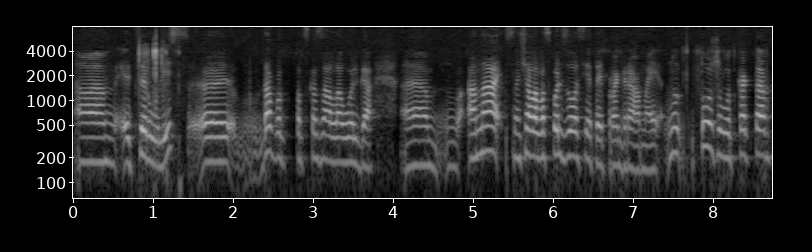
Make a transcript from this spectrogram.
Цирулис, да, вот подсказала Ольга. Она сначала воспользовалась этой программой. Ну, тоже вот как-то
